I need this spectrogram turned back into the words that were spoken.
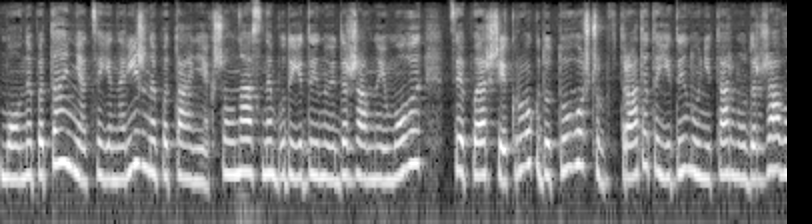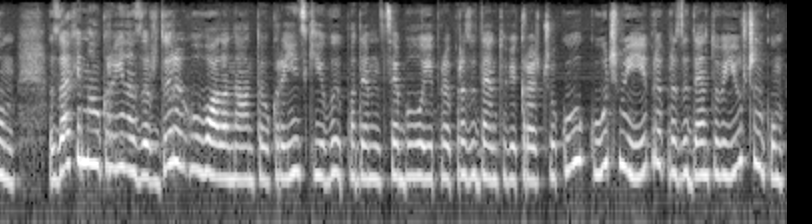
Мовне питання це є наріжне питання. Якщо у нас не буде єдиної державної мови, це перший крок до того, щоб втратити єдину унітарну державу. Західна Україна завжди реагувала на антиукраїнські випади. Це було і при президентові Кравчуку, Кучмі, і при президентові Ющенку,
